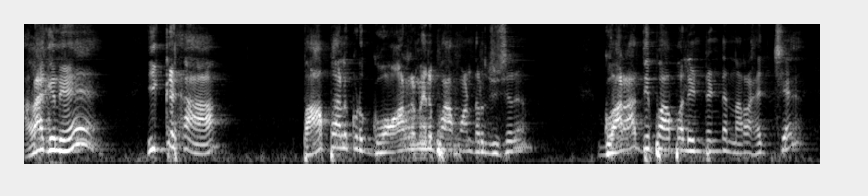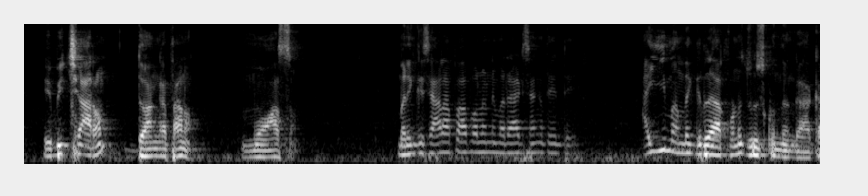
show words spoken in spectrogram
అలాగనే ఇక్కడ పాపాలు కూడా ఘోరమైన పాపం అంటారు చూసారా ఘోరాది పాపాలు ఏంటంటే నరహత్య వ్యభిచారం దొంగతనం మోసం. మరి ఇంకా చాలా పాపాలన్నీ మరి ఆడి సంగతి ఏంటి? అయ్యి మన దగ్గర రాకుండా చూసుకుందాం కాక.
